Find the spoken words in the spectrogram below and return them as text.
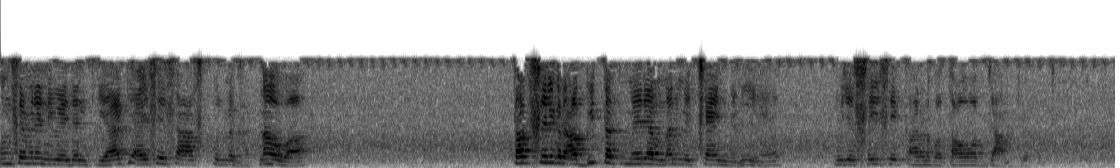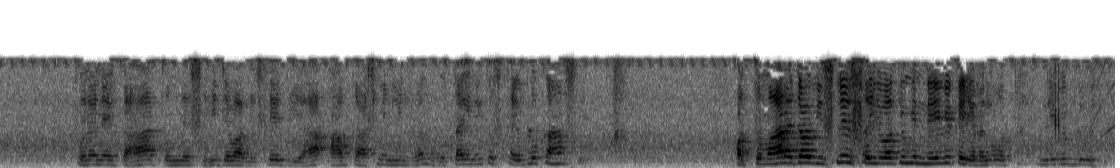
उनसे मैंने निवेदन किया कि ऐसे ऐसे आज स्कूल में घटना हुआ, तब से लेकर अभी तक मेरे मन में चैन नहीं है। मुझे सही से कारण बताओ, आप जानते हो। उन्होंने कहा, तुमने सही जवाब इसलिए दिया, आकाश में नील रंग होता ही नहीं तो स्काई ब्लू कहाँ से? और तुम्हारा जवाब इसलिए सही हुआ क्योंकि नेवी का ये रंग होता है नेवी ब्लू है।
